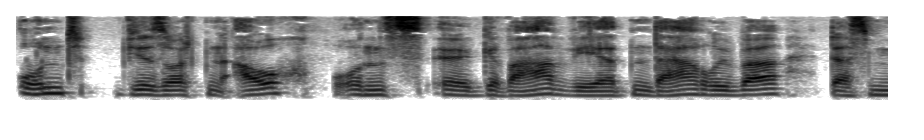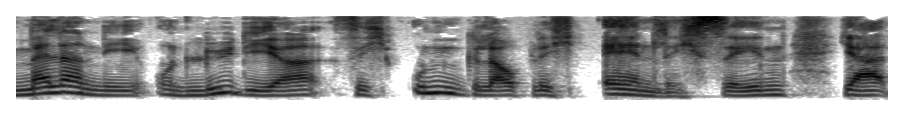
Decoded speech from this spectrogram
Und wir sollten auch uns äh, gewahr werden darüber, dass Melanie und Lydia sich unglaublich ähnlich sehen. Ja,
